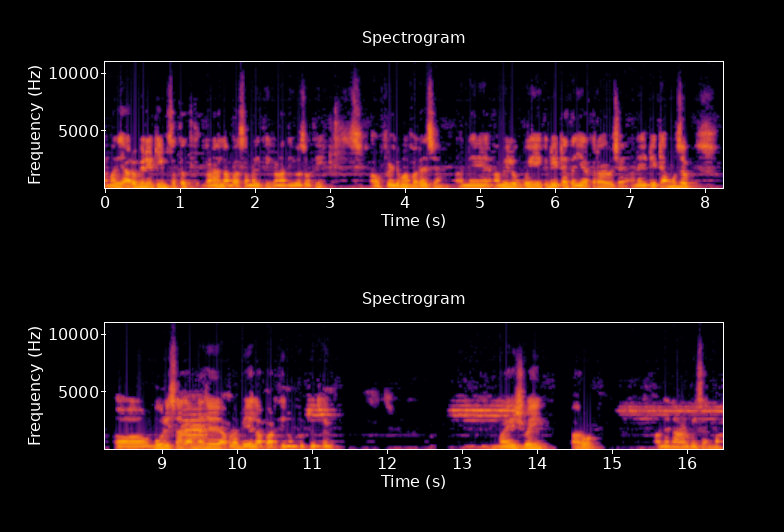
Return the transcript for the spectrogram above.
અમારી આરોગ્યની ટીમ સતત ઘણા લાંબા સમયથી, ઘણા દિવસોથી ફિલ્ડમાં ફરે છે અને અમે લોકોએ એક ડેટા તૈયાર કરાયો છે અને ડેટા મુજબ અ, બોરીસણા ગામના જે આપણા બે લાભાર્થીનું મૃત્યુ થયું મહેશભાઈ પારોટ અને નારણભાઈ શર્મા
